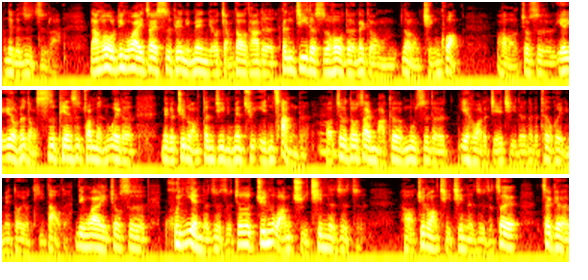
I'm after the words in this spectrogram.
那个日子啦。然后另外在诗篇里面有讲到他的登基的时候的那种那种情况，哦，就是也也有那种诗篇是专门为了那个君王登基里面去吟唱的，哦，这个都在马克牧师的耶和华的节期的那个特会里面都有提到的。另外就是婚宴的日子，就是君王娶亲的日子，好、君王娶亲的日子，这这个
